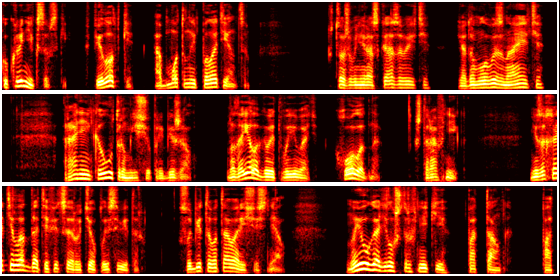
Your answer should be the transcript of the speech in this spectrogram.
кукрыниксовский, в пилотке, обмотанный полотенцем. Что же вы не рассказываете? Я думал, вы знаете. Раненько утром еще прибежал. Надоело, говорит, воевать. Холодно. Штрафник. Не захотел отдать офицеру теплый свитер. С убитого товарища снял. Ну и угодил в штрафники под танк. Под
